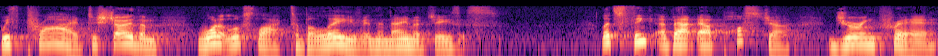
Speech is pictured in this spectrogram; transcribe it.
with pride to show them what it looks like to believe in the name of Jesus. Let's think about our posture during prayer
